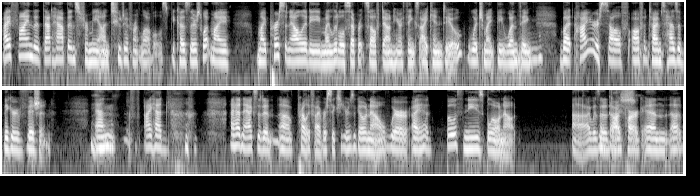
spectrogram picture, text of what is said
I find that that happens for me on two different levels because there's what my my personality, my little separate self down here thinks I can do, which might be one thing. Mm-hmm. But higher self oftentimes has a bigger vision. Mm-hmm. And I had I had an accident uh, probably five or six years ago now where I had both knees blown out. Uh, I was at oh, a gosh. dog park and a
